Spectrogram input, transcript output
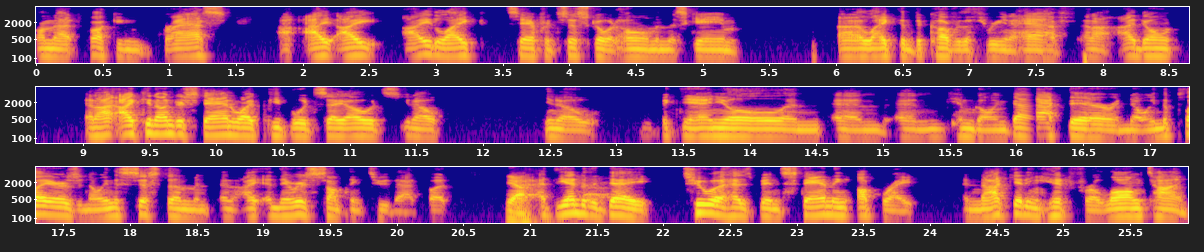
on that fucking grass. I I I like San Francisco at home in this game. I like them to cover the three and a half, and I, I don't, and I, I can understand why people would say, oh, it's you know, you know, McDaniel and and and him going back there and knowing the players and knowing the system, and and I and there is something to that, but Yeah. at the end of the day, Tua has been standing upright and not getting hit for a long time.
